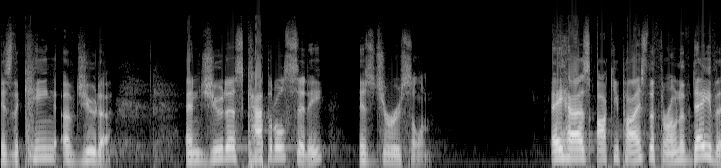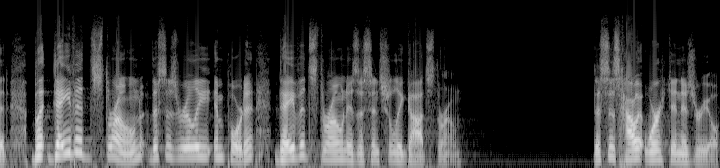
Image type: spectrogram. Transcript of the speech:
is the king of Judah, and Judah's capital city is Jerusalem. Ahaz occupies the throne of David. But David's throne, this is really important, David's throne is essentially God's throne. This is how it worked in Israel.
